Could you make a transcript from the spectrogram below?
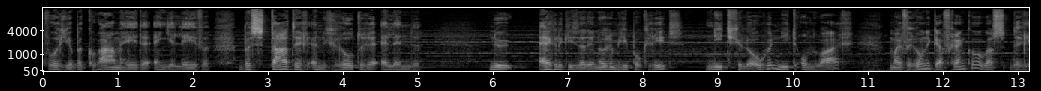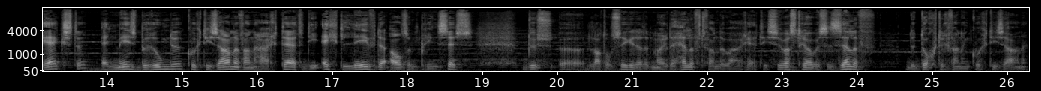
voor je bekwaamheden en je leven. Bestaat er een grotere ellende? Nu, eigenlijk is dat enorm hypocriet, niet gelogen, niet onwaar. Maar Veronica Franco was de rijkste en meest beroemde courtisane van haar tijd, die echt leefde als een prinses. Dus uh, laat ons zeggen dat het maar de helft van de waarheid is. Ze was trouwens zelf de dochter van een courtisane.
